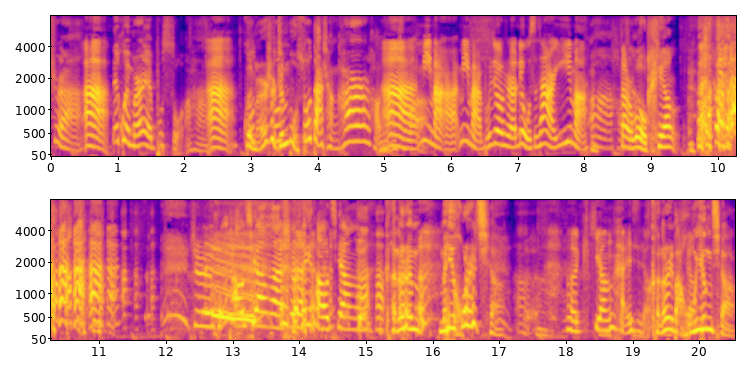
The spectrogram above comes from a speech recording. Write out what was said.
是啊，啊那柜门也不锁哈。啊柜门是真不锁，都大敞开儿，好像啊！说密码密码不就是六五四三二一吗？啊，但是我有枪，是红桃枪啊，是黑桃枪啊。可能是梅花枪啊，枪还行，可能是一把红缨枪。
